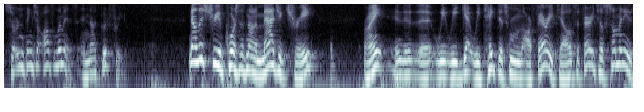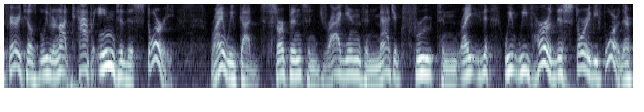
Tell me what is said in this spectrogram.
Certain things are off limits and not good for you. Now, this tree, of course, is not a magic tree, right? We, we get we take this from our fairy tales. The fairy tales, so many of the fairy tales, believe it or not, tap into this story, right? We've got serpents and dragons and magic fruit, and right, we we've heard this story before. They're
